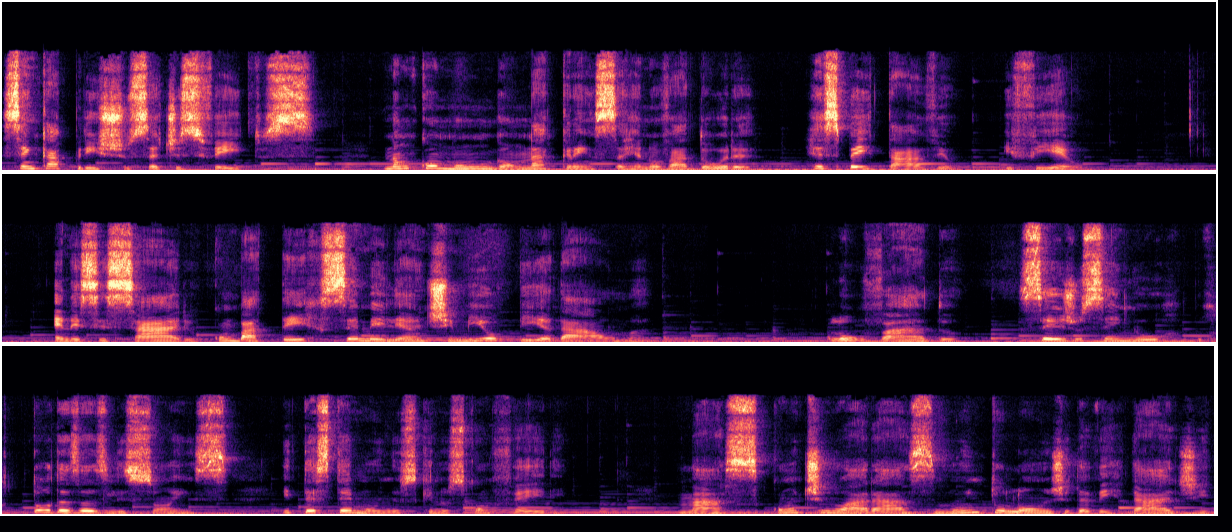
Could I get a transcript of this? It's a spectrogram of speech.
sem caprichos satisfeitos, não comungam na crença renovadora, respeitável e fiel. É necessário combater semelhante miopia da alma. Louvado seja o Senhor por todas as lições e testemunhos que nos confere. Mas continuarás muito longe da verdade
